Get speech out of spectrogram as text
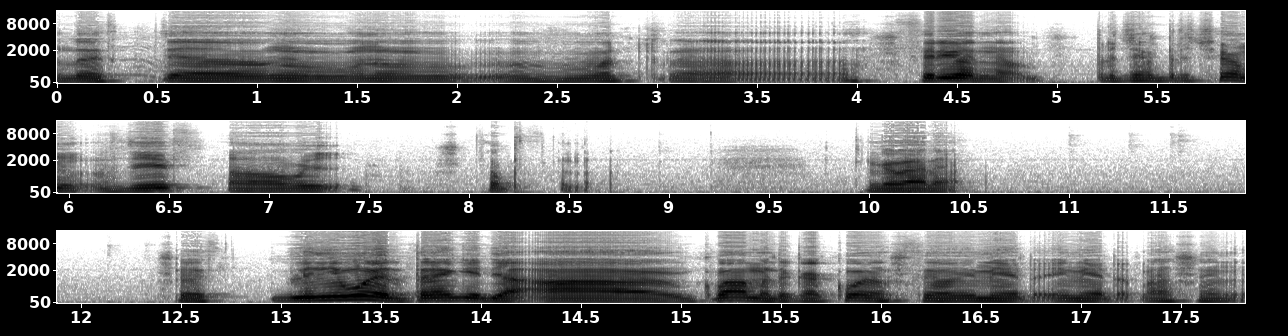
То есть, э, ну, ну, вот, э, серьезно, причем, причем здесь э, вы, собственно говоря. То есть, для него это трагедия, а к вам это какое все имеет, имеет отношение,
